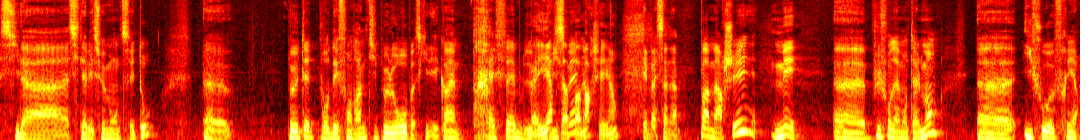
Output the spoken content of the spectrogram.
Si la, si la BCE monte ses taux, euh, peut-être pour défendre un petit peu l'euro, parce qu'il est quand même très faible depuis Bah, hier, ça n'a pas marché. Hein. Eh ben, ça n'a pas marché, mais euh, plus fondamentalement, il faut offrir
